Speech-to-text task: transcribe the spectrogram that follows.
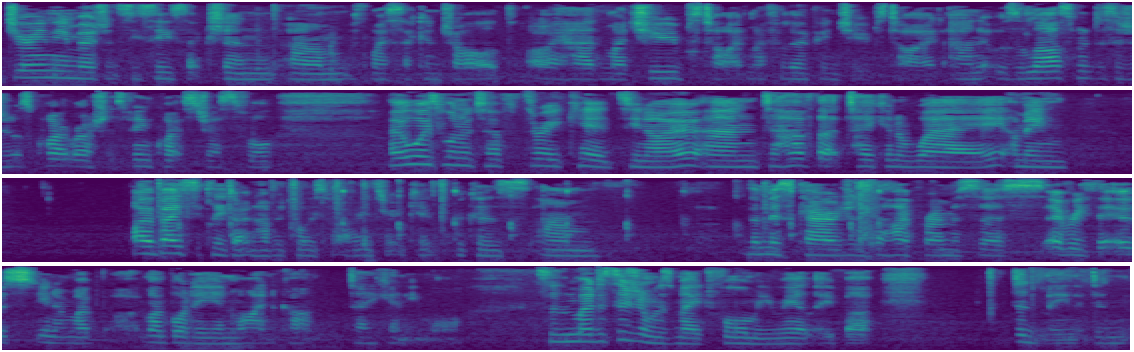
during the emergency C-section um, with my second child, I had my tubes tied, my fallopian tubes tied, and it was a last-minute decision. It was quite rushed. It's been quite stressful. I always wanted to have three kids, you know, and to have that taken away. I mean, I basically don't have a choice for having three kids because um, the miscarriages, the hyperemesis, everything. It was, you know, my my body and mind can't take anymore. So my decision was made for me, really, but didn't mean it didn't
